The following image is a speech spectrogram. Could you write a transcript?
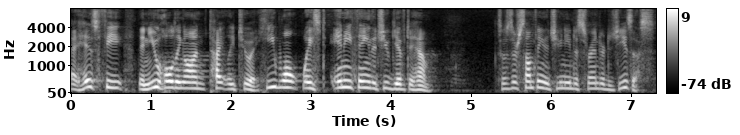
at his feet than you holding on tightly to it. He won't waste anything that you give to him. So, is there something that you need to surrender to Jesus?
